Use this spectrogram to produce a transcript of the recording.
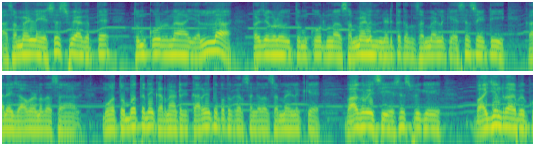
ಆ ಸಮ್ಮೇಳನ ಯಶಸ್ವಿ ಆಗುತ್ತೆ. ತುಮಕೂರಿನ ಎಲ್ಲ ಪ್ರಜೆಗಳು ತುಮಕೂರಿನ ಸಮ್ಮೇಳನ ನಡೀತಕ್ಕಂಥ ಸಮ್ಮೇಳನಕ್ಕೆ S S I T college ಆವರಣದ ಸ, ಮೂವತ್ತೊಂಬತ್ತನೇ ಕರ್ನಾಟಕ ಕಾರ್ಯನಿರತ ಪತ್ರಕಾರ ಸಂಘದ ಸಮ್ಮೇಳನಕ್ಕೆ ಭಾಗವಹಿಸಿ ಯಶಸ್ವಿಗೆ ಬಾಜಿನರಾಗಬೇಕು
